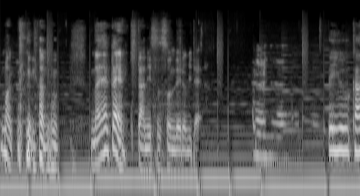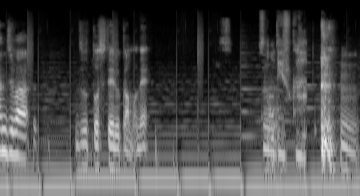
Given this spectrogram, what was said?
まあ、あの、なんやかんや北に進んでるみたいな。っていう感じはずっとしてるかもね。そうですか。うん。うん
